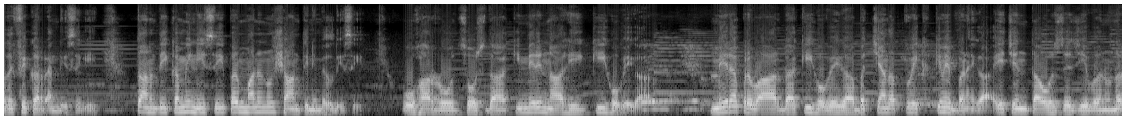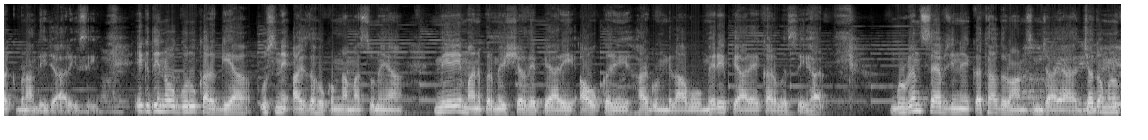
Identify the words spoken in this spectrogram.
ਅਤੇ ਫਿਕਰ ਰਹਿੰਦੀ ਸੀਗੀ। ਧਨ ਦੀ ਕਮੀ ਨਹੀਂ ਸੀ, ਪਰ ਮਨ ਨੂੰ ਸ਼ਾਂਤੀ ਨਹੀਂ ਮਿਲਦੀ ਸੀ। ਉਹ ਹਰ ਰੋਜ਼ ਸੋਚਦਾ ਕਿ ਮੇਰੇ ਨਾਲ ਹੀ ਕੀ ਹੋਵੇਗਾ? ਮੇਰਾ ਪਰਿਵਾਰ ਦਾ ਕੀ ਹੋਵੇਗਾ? ਬੱਚਿਆਂ ਦਾ ਭਵਿੱਖ ਕਿਵੇਂ ਬਣੇਗਾ? ਇਹ ਚਿੰਤਾ ਉਸ ਦੇ ਜੀਵਨ ਨੂੰ ਨਰਕ ਬਣਾਉਂਦੀ ਜਾ ਰਹੀ ਸੀ। ਇੱਕ ਦਿਨ ਉਹ ਗੁਰੂ ਘਰ ਗਿਆ। ਉਸਨੇ ਅੱਜ ਦਾ ਹੁਕਮਨਾਮਾ ਸੁਨਿਆ ਮੇਰੇ ਮਨ ਪਰਮੇਸ਼ਰ ਦੇ ਪਿਆਰੇ, ਆਓ ਕਰੇ ਹਰ ਗੁਣ ਮਿਲਾਵੋ, ਮੇਰੇ ਪਿਆਰੇ ਘਰ ਵਸੇ ਹਰ। ਗੁਰੂ ਗ੍ਰੰਥ ਸਾਹਿਬ ਜੀ ਨੇ ਕਥਾ ਦੌਰਾਨ ਸਮਝਾਇਆ, ਜਦੋਂ ਮਨੁੱਖ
